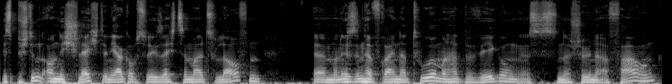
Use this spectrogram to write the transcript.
Ist bestimmt auch nicht schlecht, den Jakobsweg 16 Mal zu laufen. Äh, man ist in der freien Natur, man hat Bewegung, es ist eine schöne Erfahrung.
